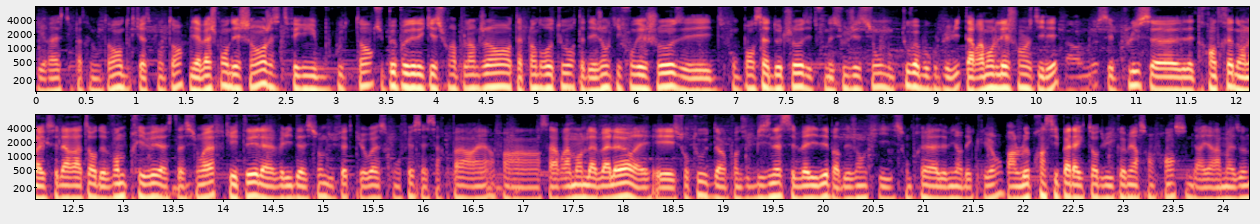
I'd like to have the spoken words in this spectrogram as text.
qui restent pas très longtemps, d'autres qui restent longtemps. Il y a vachement d'échanges, ça te fait gagner beaucoup de temps. Tu peux poser des questions à plein de gens, t'as plein de retours, t'as des gens qui font des choses et ils te font penser à d'autres choses, ils te font des suggestions, donc tout va beaucoup plus vite. T'as vraiment de l'échange d'idées. C'est plus euh, d'être rentré dans l'accélérateur de vente privée à Station F, qui était la validation du fait que ouais, ce qu'on fait, ça sert pas à rien. Enfin, ça a vraiment de la valeur et, et surtout d'un point de vue business, c'est validé par des gens qui sont prêts à devenir des clients. Enfin, le principal acteur du e-commerce en France, derrière Amazon,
